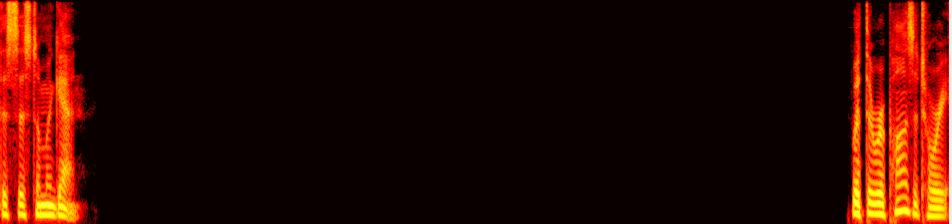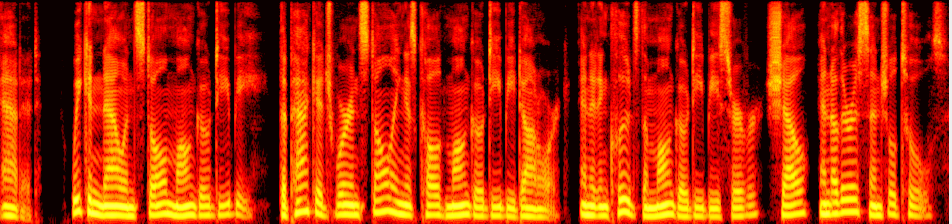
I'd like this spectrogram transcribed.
the system again. With the repository added, we can now install MongoDB. The package we're installing is called mongodb.org, and it includes the MongoDB server, shell, and other essential tools.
